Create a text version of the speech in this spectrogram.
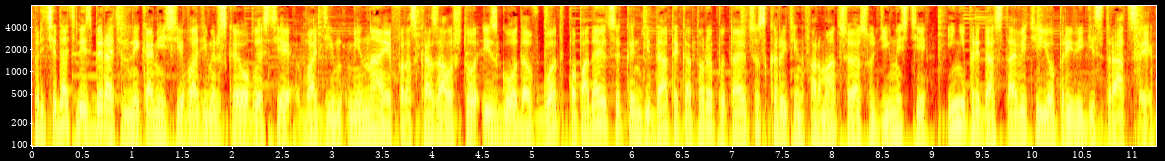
Председатель избирательной комиссии Владимирской области Вадим Минаев рассказал, что из года в год попадаются кандидаты, которые пытаются скрыть скрыть информацию о судимости и не предоставить ее при регистрации.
